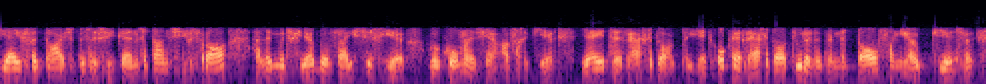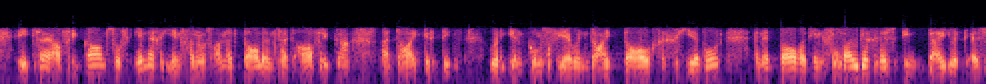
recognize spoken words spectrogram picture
jy vir daai spesifieke instansie vra, hulle moet vir jou bewyse gee hoekom is jy afgekeur. Jy het 'n reg daartoe. Jy het ook 'n reg daartoe dat dit in 'n taal van jou keuse, het sy Afrikaans of enige een van ons ander tale in Suid-Afrika dat daai krediet ooreenkoms vir jou in daai taal gegee word in 'n taal wat eenvoudig is en duidelik is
